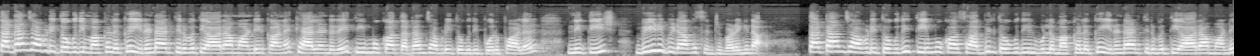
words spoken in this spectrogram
தட்டாஞ்சாவடி தொகுதி மக்களுக்கு இரண்டாயிரத்தி இருபத்தி ஆறாம் ஆண்டிற்கான கேலண்டரை திமுக தட்டாஞ்சாவடி தொகுதி பொறுப்பாளர் நிதிஷ் வீடு வீடாக சென்று வழங்கினார். தட்டாஞ்சாவடி தொகுதி திமுக சார்பில் தொகுதியில் உள்ள மக்களுக்கு இரண்டாயிரத்தி இருபத்தி ஆறாம் ஆண்டு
